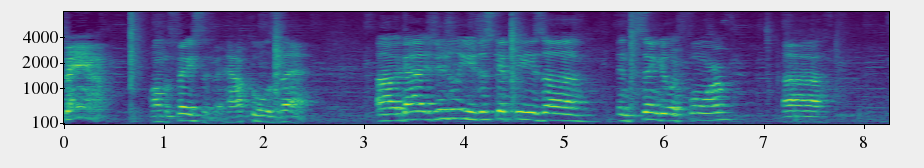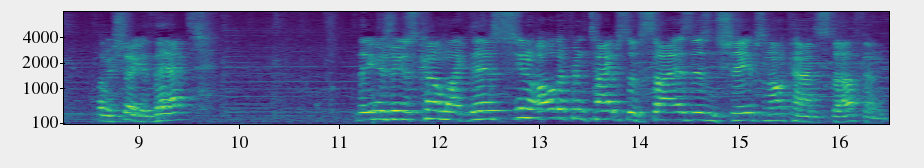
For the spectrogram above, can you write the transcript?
bam, on the face of it. How cool is that? Uh, guys, usually you just get these uh, in singular form. Uh, let me show you that. They usually just come like this, you know, all different types of sizes and shapes and all kinds of stuff. And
